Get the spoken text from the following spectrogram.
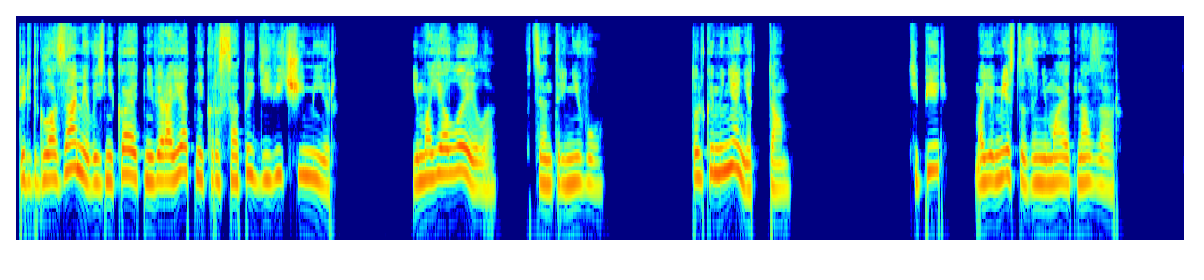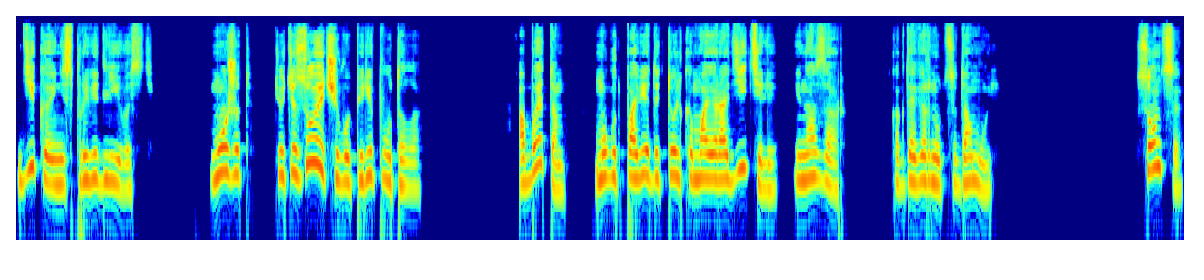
Перед глазами возникает невероятной красоты девичий мир. И моя Лейла в центре него. Только меня нет там. Теперь мое место занимает Назар. Дикая несправедливость. Может, тетя Зоя чего перепутала? Об этом могут поведать только мои родители и Назар, когда вернутся домой. Солнце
